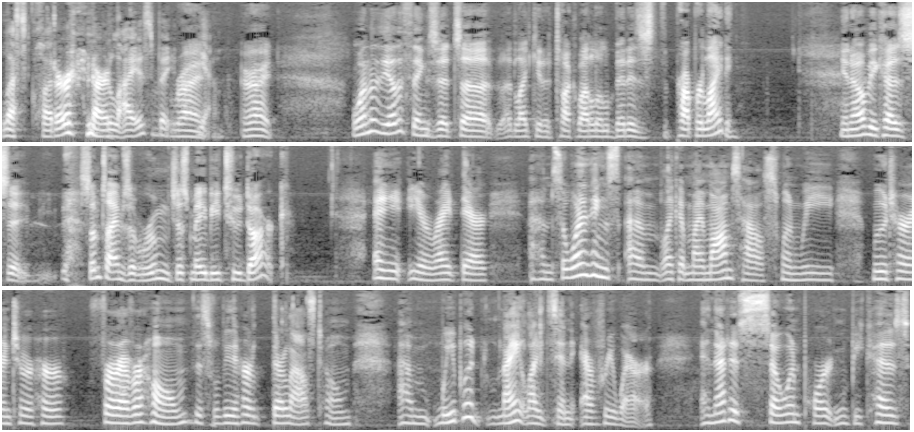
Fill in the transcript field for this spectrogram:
less clutter in our lives. But Right. yeah. Right. One of the other things that uh, I'd like you to talk about a little bit is the proper lighting. You know, because uh, sometimes a room just may be too dark. And you're right there. Um, so one of the things, um, like at my mom's house, when we moved her into her forever home, this will be her their last home. Um, we put night lights in everywhere, and that is so important because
